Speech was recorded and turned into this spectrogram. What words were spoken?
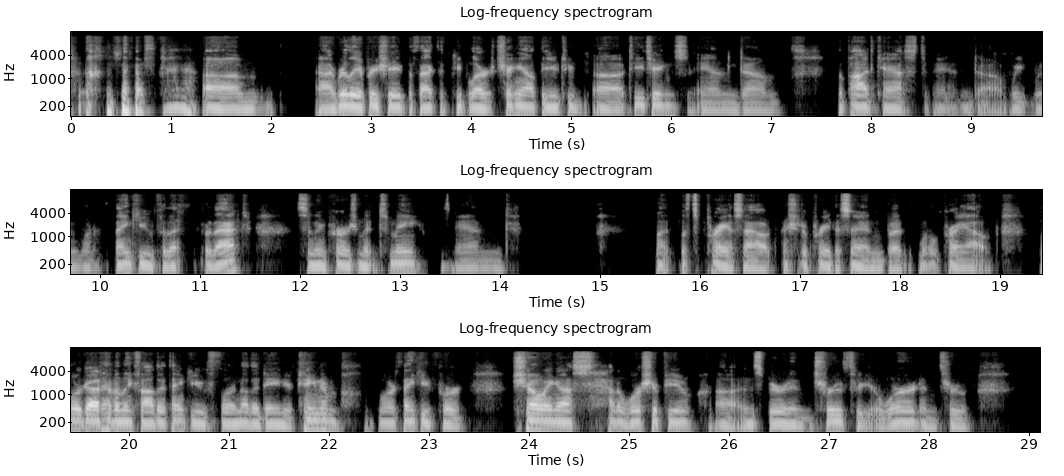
um, I really appreciate the fact that people are checking out the YouTube uh, teachings and um, the podcast, and uh, we we want to thank you for that for that. It's an encouragement to me, and let, let's pray us out. I should have prayed us in, but we'll pray out. Lord God, Heavenly Father, thank you for another day in your kingdom. Lord, thank you for showing us how to worship you uh, in spirit and truth through your word and through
